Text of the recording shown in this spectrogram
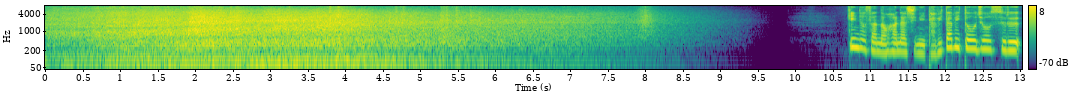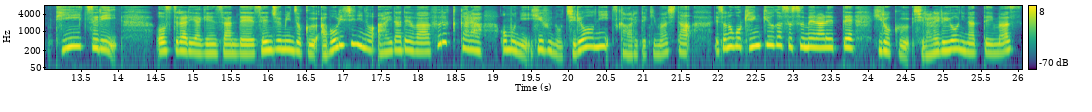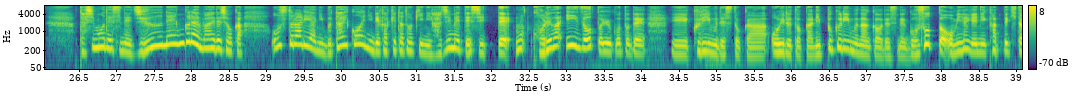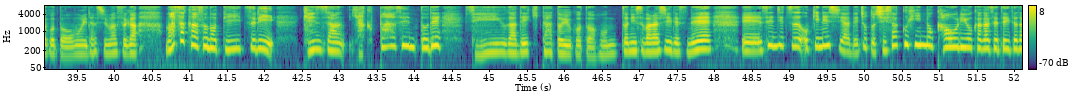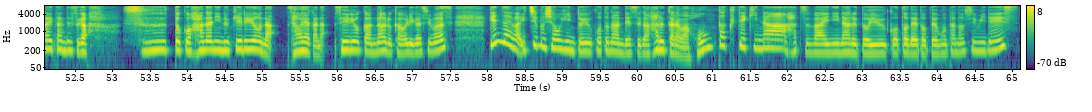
金城さんのお話にたびたび登場するティーツリー。オーストラリア原産で先住民族アボリジニの間では古くから主に皮膚の治療に使われてきました。その後研究が進められて広く知られるようになっています。私もですね10年ぐらい前でしょうか。オーストラリアに舞台公演に出かけた時に初めて知ってんこれはいいぞということで、えー、クリームですとかオイルとかリップクリームなんかをですねごそっとお土産に買ってきたことを思い出しますがまさかそのティーツリー県産100%で精油ができたということは本当に素晴らしいですね、えー、先日沖ネシアでちょっと試作品の香りを嗅がせていただいたんですがスーッとこう鼻に抜けるような爽やかな清涼感のある香りがします。現在は一部商品ということなんですが春からは本格的な発売になるということでとても楽しみです。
